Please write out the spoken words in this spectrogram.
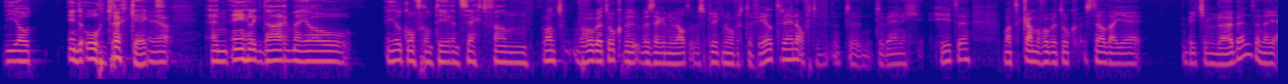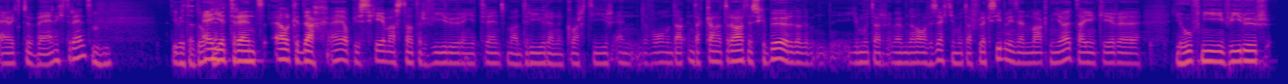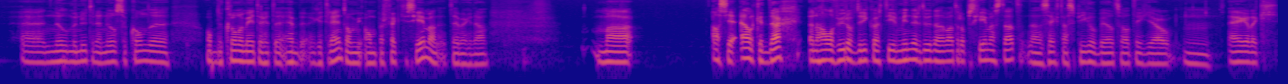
die jou in de ogen terugkijkt. Ja. En eigenlijk daar met jou heel confronterend zegt van... Want bijvoorbeeld ook, we, we zeggen nu altijd, we spreken over te veel trainen of te, te, te weinig eten. Maar het kan bijvoorbeeld ook, stel dat jij een beetje lui bent en dat je eigenlijk te weinig traint. Mhm. Die weet dat ook. En je traint elke dag. Hè, op je schema staat er vier uur en je traint maar drie uur en een kwartier. En de volgende dag, en dat kan uiteraard eens gebeuren. Dat, je moet daar, we hebben dat al gezegd, je moet daar flexibel in zijn. Het maakt niet uit dat je een keer, uh, je hoeft niet vier uur, uh, nul minuten en nul seconden op de chronometer te hebben getraind om, om perfect je schema te hebben gedaan. Maar als je elke dag een half uur of drie kwartier minder doet dan wat er op schema staat, dan zegt dat spiegelbeeld wel tegen jou: mm, eigenlijk,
